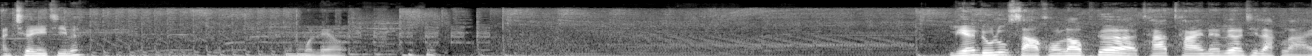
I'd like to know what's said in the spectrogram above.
อันเชิญอีกทีไหมหมดแล้ว เลี้ยงดูลูกสาวของเราเพื่อท้าทายในเรื่องที่หลากหลาย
